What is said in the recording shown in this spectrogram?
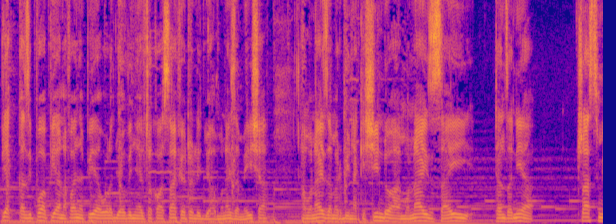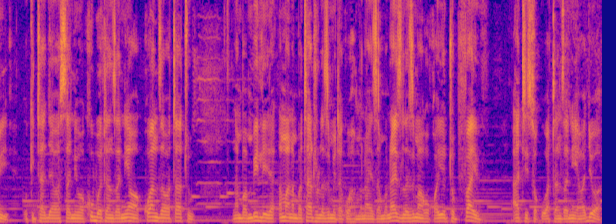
Pia kazi poa pia anafanya pia unajua venye alitoka wasafi watu walijua harmonize ameisha. Harmonize amerudi na kishindo. Harmonize sahii tanzania trust me ukitaja wasanii wakubwa tanzania wa kwanza watatu namba mbili ama namba tatu lazima itakuwa harmonize. Harmonize lazima ako kwa hiyo top 5 artist wa tanzania wajua?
